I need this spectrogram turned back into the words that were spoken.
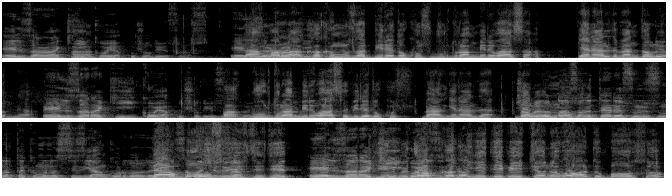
El Zarakiko yapmış oluyorsunuz. El Ben valla kakımızda 1'e 9 vurduran biri varsa genelde ben dalıyorum ya. El Zarakiko yapmış oluyorsunuz. Bak böyle. vurduran biri varsa 1'e 9 ben genelde Chat, dalıyorum. Bundan abi. sonra TR sunucusunda takımınız siz yan koridorda ben savaşırsa izledim. El Zarakiko 20 dakikada yazacak. 7000 canı vardı Bağız'ın.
